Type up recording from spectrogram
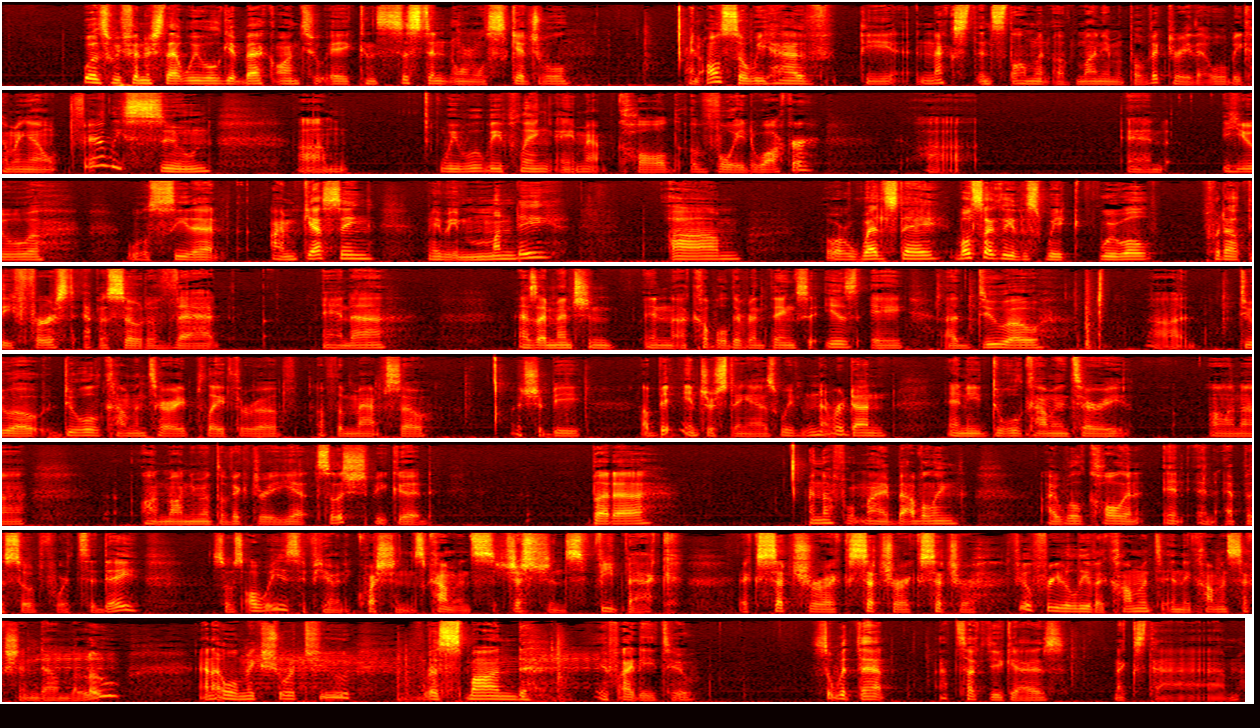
once we finish that, we will get back onto a consistent normal schedule. And also, we have the next installment of Monumental Victory that will be coming out fairly soon. Um, we will be playing a map called Voidwalker, uh, and you will see that. I'm guessing maybe Monday, um, or Wednesday. Most likely this week we will put out the first episode of that, and uh, as I mentioned in a couple different things, it is a a duo, uh, duo dual commentary playthrough of of the map, so it should be a bit interesting as we've never done any dual commentary on uh on Monumental Victory yet, so this should be good. But uh enough with my babbling. I will call it an, an episode for today. So as always, if you have any questions, comments, suggestions, feedback, etc., etc., etc., feel free to leave a comment in the comment section down below, and I will make sure to respond if I need to. So with that, I'll talk to you guys next time.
